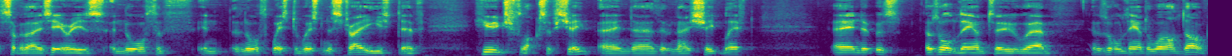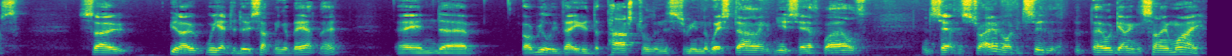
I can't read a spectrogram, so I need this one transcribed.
Some of those areas north of in the northwest of Western Australia used to have huge flocks of sheep, and uh, there were no sheep left. And it was it was all down to um, it was all down to wild dogs. So you know we had to do something about that, and uh, I really valued the pastoral industry in the West Darling of New South Wales and South Australia, and I could see that they were going the same way.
